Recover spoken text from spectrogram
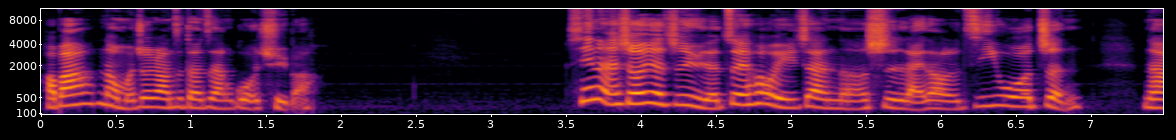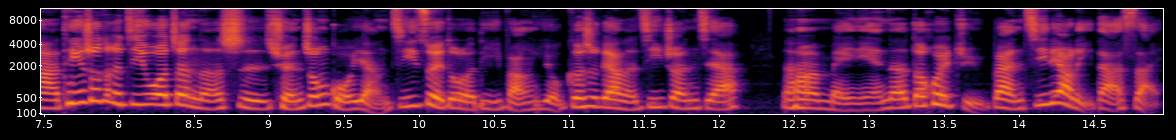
好吧，那我们就让这段这样过去吧。新兰修业之旅的最后一站呢，是来到了鸡窝镇。那听说这个鸡窝镇呢，是全中国养鸡最多的地方，有各式各样的鸡专家。那他们每年呢都会举办鸡料理大赛。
